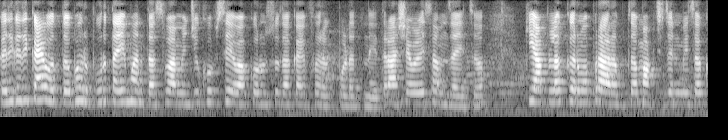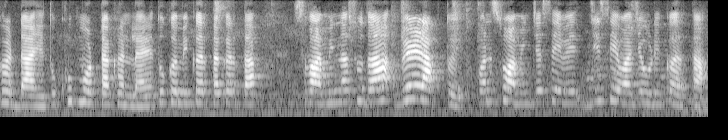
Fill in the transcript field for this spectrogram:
कधी कधी काय होतं भरपूर ताई म्हणतात स्वामींची खूप सेवा करून सुद्धा काही फरक पडत नाही. तर अशा वेळी समजायचं की आपला कर्मप्रारब्धचा मागच्या जन्मीचा खड्डा आहे तो खूप मोठा खंडला आहे तो कमी करता करता स्वामींना सुद्धा वेळ लागतोय. पण स्वामींच्या सेवे जी सेवा जेवढी करता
